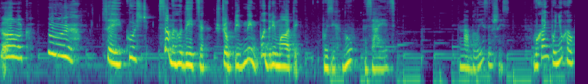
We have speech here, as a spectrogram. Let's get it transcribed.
Так, цей кущ саме годиться, щоб під ним подрімати, позіхнув заєць. Наблизившись, вухань понюхав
